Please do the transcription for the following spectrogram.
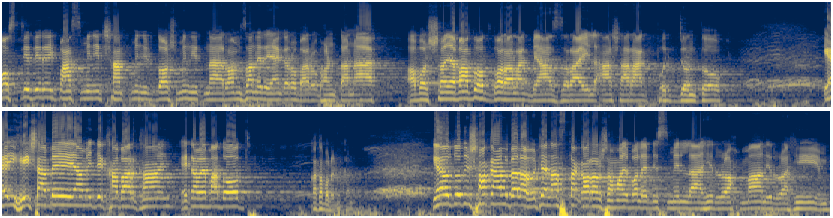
মসজিদের এই পাঁচ মিনিট, সাত মিনিট, দশ মিনিট না, রমজানের এগারো বারো ঘণ্টা না। অবশ্যই এবাদত করা লাগবে আজরাইল আসার আগ পর্যন্ত। এই হিসাবে আমি যে খাবার খাই, এটাও এবাদত। কথা বলেন কেন? কেউ যদি সকালবেলা উঠে নাস্তা করার সময় বলে, বিসমিল্লাহির রহমানির রহিম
